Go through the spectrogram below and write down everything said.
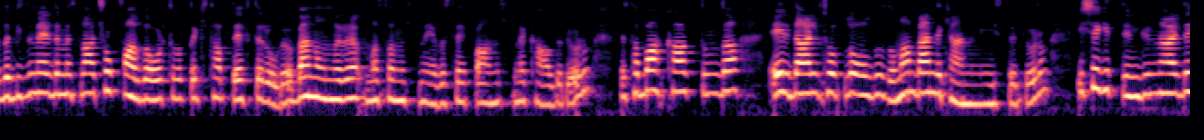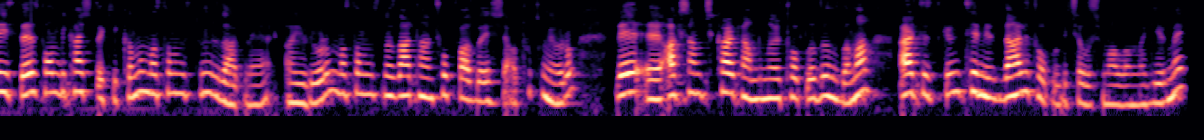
Ya da bizim evde mesela çok fazla ortalıkta kitap defter oluyor. Ben onları masanın üstüne ya da sehpanın üstüne kaldırıyorum. Ve sabah kalktığımda ev derli toplu olduğu zaman ben de kendimi iyi hissediyorum. İşe gittiğim günlerde ise son birkaç dakikamı masamın üstünü düzeltmeye ayırıyorum. Masamın üstüne zaten çok fazla eşya tutmuyorum. Ve e, akşam çıkarken bunları topladığım zaman ertesi gün temiz, derli toplu bir çalışma alanına girmek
